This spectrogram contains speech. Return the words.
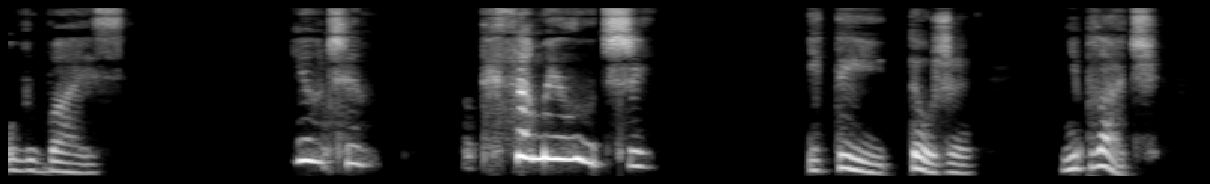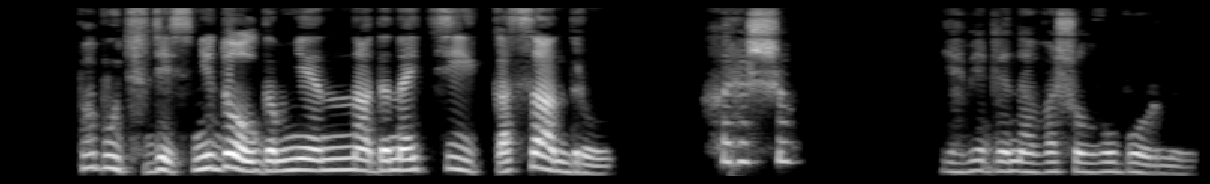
улыбаясь. «Юджин, ты самый лучший!» «И ты тоже. Не плачь. Побудь здесь недолго, мне надо найти Кассандру». «Хорошо». Я медленно вошел в уборную.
